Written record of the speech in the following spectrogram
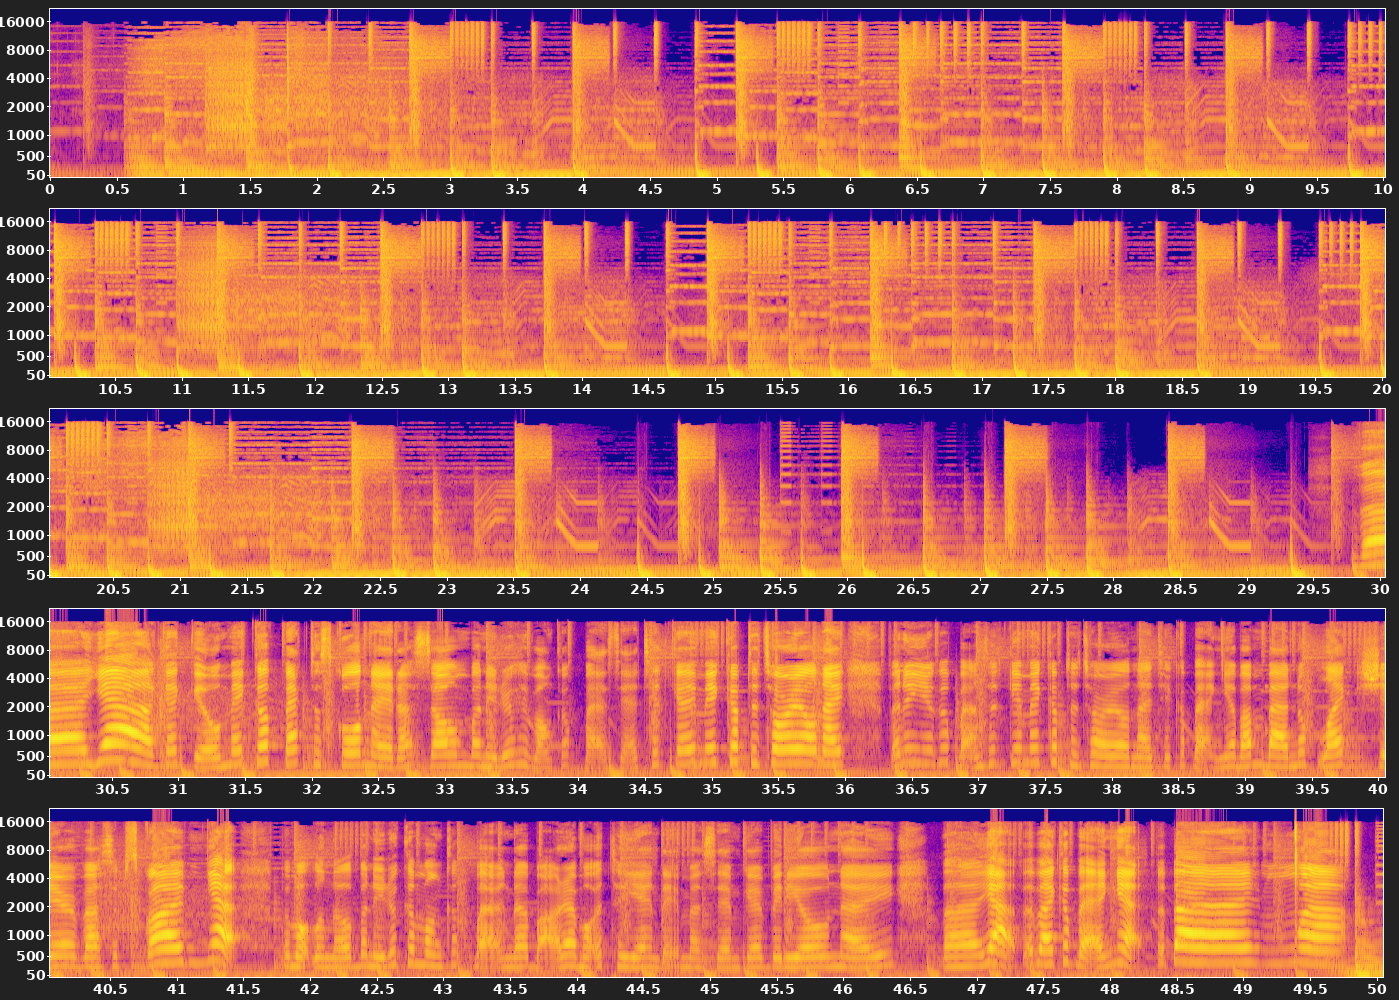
Và yeah, cái kiểu makeup back to school này đã xong. Bunny rất hy vọng các bạn sẽ thích cái makeup tutorial này. Và nếu như các bạn thích cái makeup tutorial này thì các bạn nhớ bấm ba nút like, share và subscribe nha. Và một lần nữa Bunny rất cảm ơn các bạn đã bỏ ra một ít thời gian để mà xem cái video này. Và yeah, bye bye các bạn nha. Bye bye.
